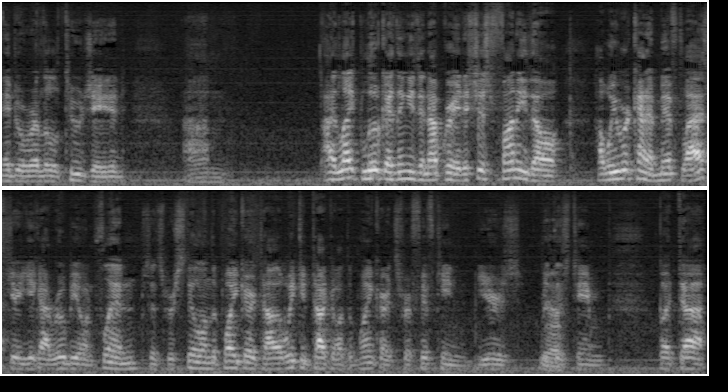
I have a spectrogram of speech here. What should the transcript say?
Maybe we're a little too jaded. Um, I like Luke. I think he's an upgrade. It's just funny, though, how we were kind of miffed last year. You got Rubio and Flynn. Since we're still on the point guard tower, we could talk about the point guards for 15 years with Yeah. this team. But uh,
